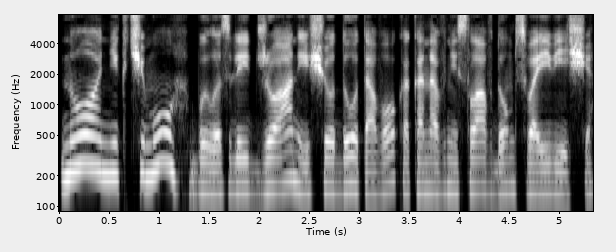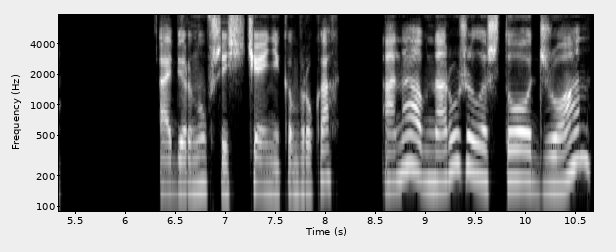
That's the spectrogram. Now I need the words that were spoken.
но ни к чему было злить Джоан еще до того, как она внесла в дом свои вещи. Обернувшись с чайником в руках, она обнаружила, что Джоан,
